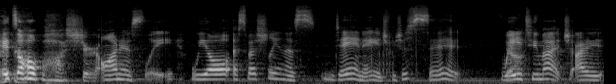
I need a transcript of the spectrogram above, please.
it's all posture, honestly. We all, especially in this day and age, we just sit way Yeah. too much. I-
